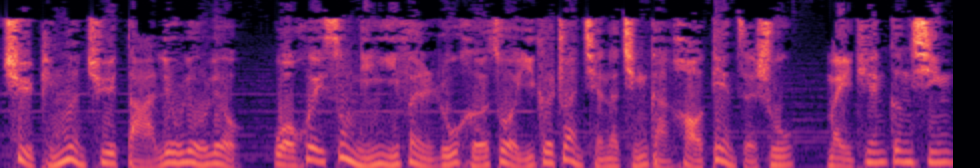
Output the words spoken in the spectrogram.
去评论区打六六六，我会送您一份如何做一个赚钱的情感号电子书，每天更新。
